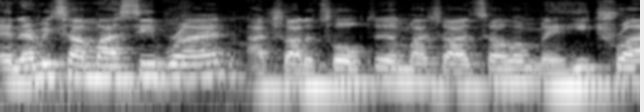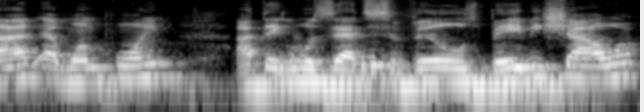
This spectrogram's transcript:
And every time I see Brian, I try to talk to him. I try to tell him, and he tried at one point. I think it was at Seville's baby shower.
